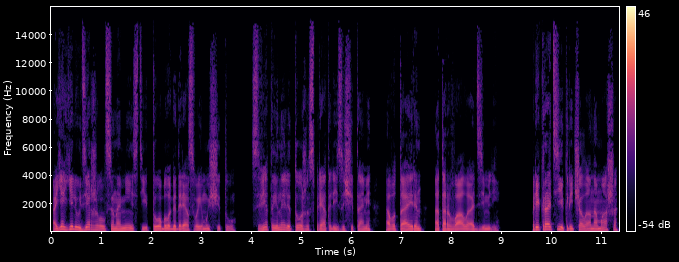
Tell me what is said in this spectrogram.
А я еле удерживался на месте, и то благодаря своему щиту. Света и Нелли тоже спрятались за щитами, а вот Айрин оторвала от земли. «Прекрати!» — кричала она Маша,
